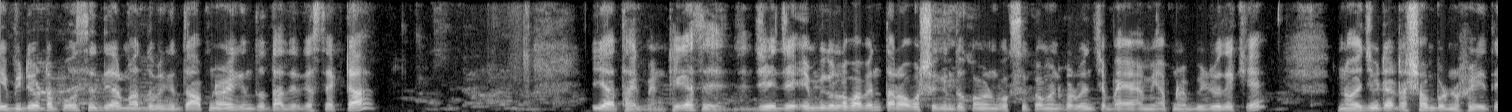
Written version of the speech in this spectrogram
এই ভিডিওটা পৌঁছে দেওয়ার মাধ্যমে কিন্তু আপনারা কিন্তু তাদের কাছে একটা ইয়া থাকবেন, ঠিক আছে? যে যে এমবিগুলো পাবেন, তারা অবশ্যই কিন্তু কমেন্ট বক্সে কমেন্ট করবেন যে, ভাই, আমি আপনার ভিডিও দেখে নয় জিবি ডাটা সম্পূর্ণ ফ্রিতে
